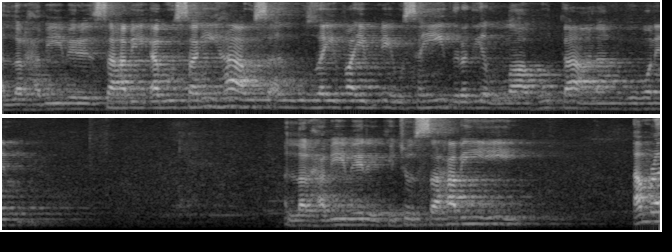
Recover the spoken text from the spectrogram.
আল্লাহর হাবিবের সাহাবী আবু সারিহা উসাইফা ইবনে উসাইদ রাদিয়াল্লাহু তাআলা বলেন, আল্লাহর হাবিবের কিছু সাহাবী আমরা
